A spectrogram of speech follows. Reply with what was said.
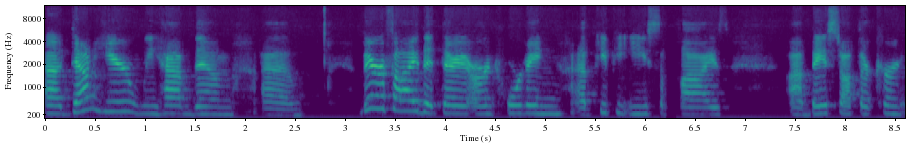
Uh, down here we have them um, verify that they aren't hoarding uh, PPE supplies uh, based off their current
